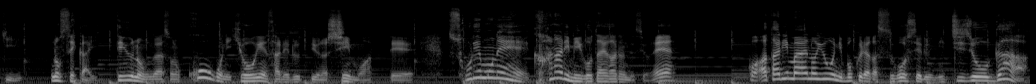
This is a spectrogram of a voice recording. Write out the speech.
キーの世界っていうのがその交互に表現されるっていうようなシーンもあってそれもねかなり見応えがあるんですよね。こう当たり前のように僕らが過ごしてる日常が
